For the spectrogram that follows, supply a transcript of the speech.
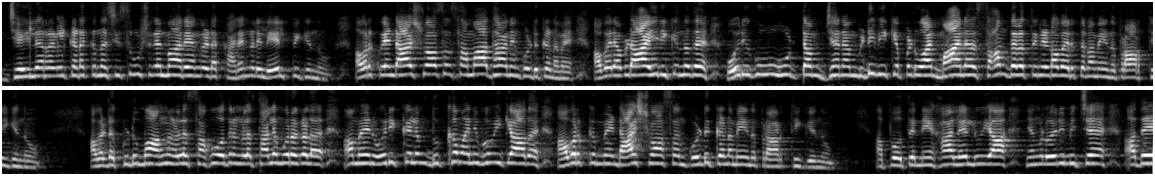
ജയിലറകൾ കിടക്കുന്ന ശുശ്രൂഷകന്മാരെ അങ്ങയുടെ കരങ്ങളിൽ ഏൽപ്പിക്കുന്നു. അവർക്ക് വേണ്ട ആശ്വാസം സമാധാനം കൊടുക്കണമേ. അവരവിടെ ആയിരിക്കുന്നത് ഒരു കൂട്ടം ജനം വിടിവിക്കപ്പെടുവാൻ മാനസാന്തരത്തിന് ഇടവരുത്തണമേ എന്ന് പ്രാർത്ഥിക്കുന്നു. അവരുടെ കുടുംബാംഗങ്ങളെ സഹോദരങ്ങളെ തലമുറകൾ അമേൻ ഒരിക്കലും ദുഃഖം അനുഭവിക്കാതെ അവർക്കും വേണ്ട ആശ്വാസം കൊടുക്കണമേ എന്ന് പ്രാർത്ഥിക്കുന്നു. അപ്പോൾ തന്നെ ഹാലലൂയ ഞങ്ങൾ ഒരുമിച്ച് അതേ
